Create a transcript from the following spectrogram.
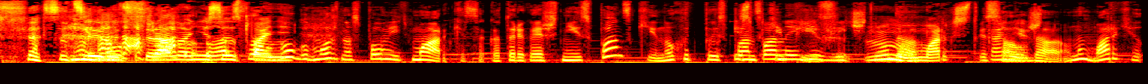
ассоциируется, все равно не с Слава Испанией. богу, можно вспомнить Маркеса, который, конечно, не испанский, но хоть по-испански пишет. Ну, ну, Да, Маркс, писал, конечно. да. Ну, Маркес,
